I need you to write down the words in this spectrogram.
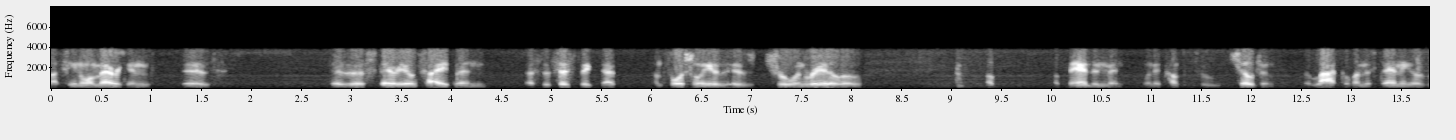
Latino Americans. There's there's a stereotype and a statistic that unfortunately is, is true and real of, of abandonment when it comes to children, the lack of understanding of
